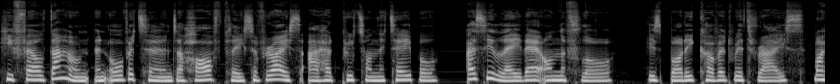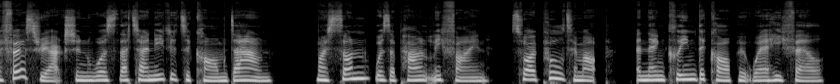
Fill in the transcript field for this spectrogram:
he fell down and overturned a half plate of rice I had put on the table. As he lay there on the floor, his body covered with rice, my first reaction was that I needed to calm down. My son was apparently fine, so I pulled him up and then cleaned the carpet where he fell.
